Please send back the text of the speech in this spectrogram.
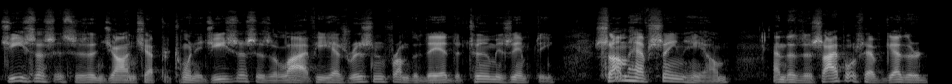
Jesus, this is in John chapter 20, Jesus is alive. He has risen from the dead. The tomb is empty. Some have seen him, and the disciples have gathered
